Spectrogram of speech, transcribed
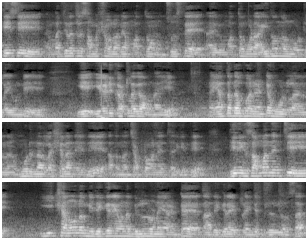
తీసి మధ్యవర్తుల సమక్షంలోనే మొత్తం చూస్తే అవి మొత్తం కూడా ఐదు వందల నోట్లు అయి ఉండి ఏ- ఏడు కట్లుగా ఉన్నాయి. ఎంత డబ్బు అని అంటే మూడు మూడున్నర లక్షలు అనేది అతను చెప్పడం అనేది జరిగింది. దీనికి సంబంధించి ఈ క్షణంలో మీ దగ్గర ఏమైనా బిల్లులు ఉన్నాయా అంటే నా దగ్గర ఇప్పుడైతే బిల్లులు లేవు సార్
